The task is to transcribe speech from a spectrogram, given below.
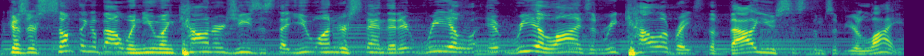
Because there's something about when you encounter Jesus that you understand that it, real, it realigns and recalibrates the value systems of your life.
